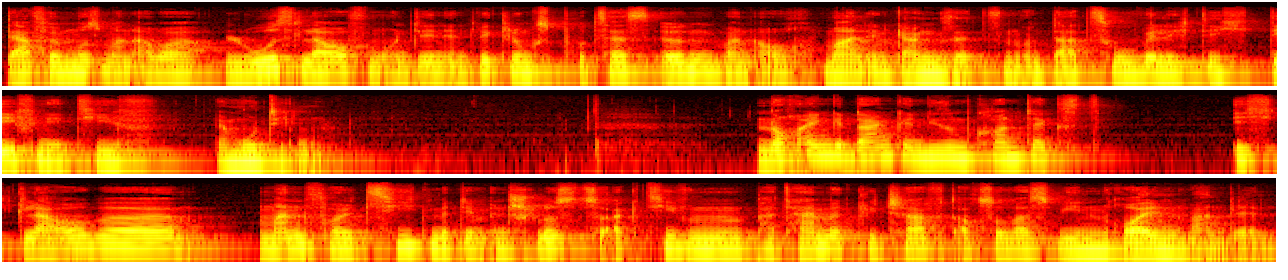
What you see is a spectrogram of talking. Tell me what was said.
Dafür muss man aber loslaufen und den Entwicklungsprozess irgendwann auch mal in Gang setzen. Und dazu will ich dich definitiv ermutigen. Noch ein Gedanke in diesem Kontext. Ich glaube, man vollzieht mit dem Entschluss zur aktiven Parteimitgliedschaft auch sowas wie einen Rollenwandel.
